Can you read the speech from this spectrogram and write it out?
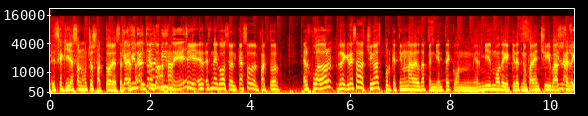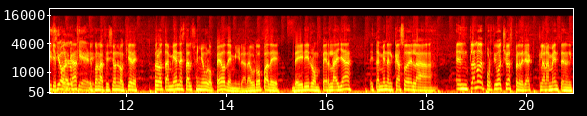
Es que aquí ya son muchos factores. El Que al final el todo es business, ¿eh? Sí, es, es negocio. El caso del factor. El jugador regresa a Chivas porque tiene una deuda pendiente con él mismo de que quiere triunfar en Chivas. Y la es el afición equipo de lo acá, quiere. Y con la afición lo quiere. Pero también está el sueño europeo de mirar a Europa, de, de ir y romperla allá. Y también el caso de la. En plano deportivo, Chivas perdería claramente. En el,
